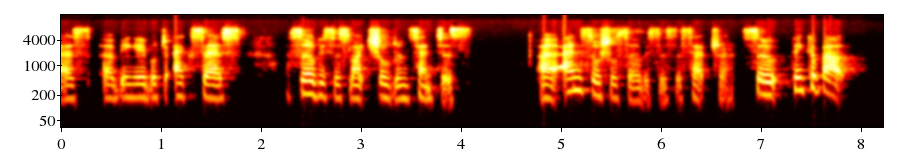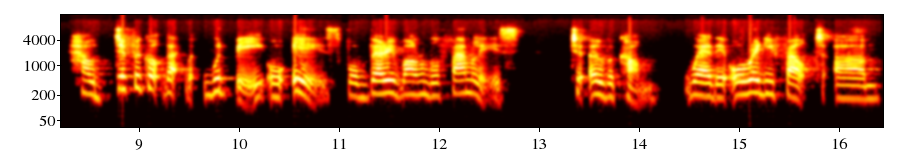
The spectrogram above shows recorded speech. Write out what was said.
as uh, being able to access services like children's centers uh, and social services, etc. So think about how difficult that would be or is for very vulnerable families to overcome, where they already felt um,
